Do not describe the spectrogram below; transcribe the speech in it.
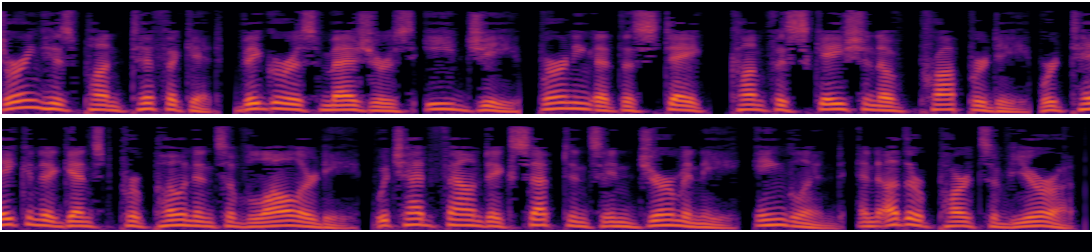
During his pontificate, vigorous measures e.g., burning at the stake, confiscation of property were taken against proponents of Lollardy, which had found acceptance in Germany, England, and other parts of Europe.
